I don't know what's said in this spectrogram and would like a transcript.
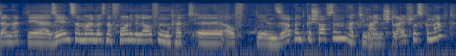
Dann hat der Seelenzermalmer ist nach vorne gelaufen und hat äh, auf den Serpent geschossen, hat ihm einen Streifschuss gemacht.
